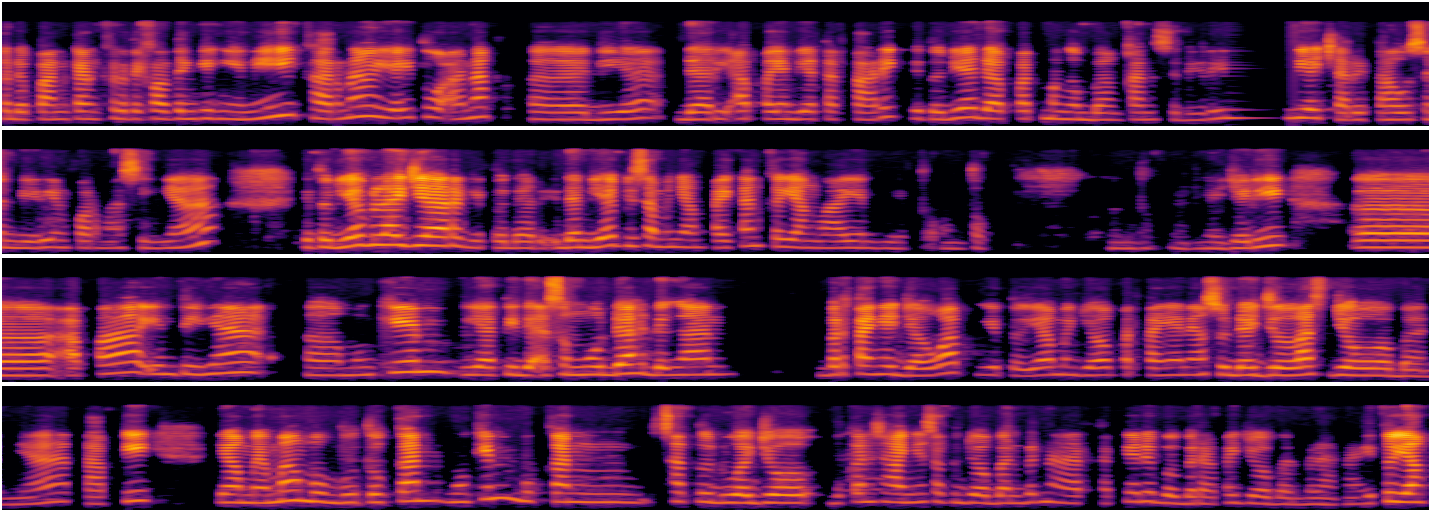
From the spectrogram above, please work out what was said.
kedepankan critical thinking ini karena yaitu anak uh, dia dari apa yang dia tertarik gitu dia dapat mengembangkan sendiri dia cari tahu sendiri informasinya itu dia belajar gitu dari dan dia bisa menyampaikan ke yang lain gitu untuk untuk dia. Jadi uh, apa intinya uh, mungkin ya tidak semudah dengan bertanya jawab gitu ya, menjawab pertanyaan yang sudah jelas jawabannya, tapi yang memang membutuhkan mungkin bukan satu dua jawab, bukan hanya satu jawaban benar, tapi ada beberapa jawaban benar. Nah itu yang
